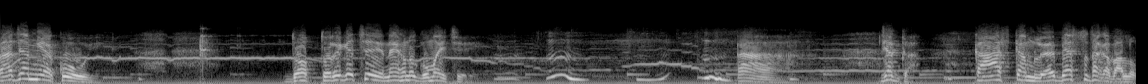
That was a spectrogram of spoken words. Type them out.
রাজা মিয়া কই? দপ্তরে গেছে না এখনও ঘুমাইছে? যাজ্ঞা কাজ কাম লয়ে ব্যস্ত থাকা ভালো।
